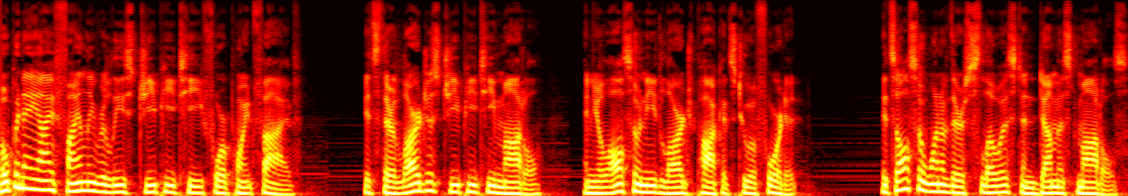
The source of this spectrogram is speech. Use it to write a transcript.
OpenAI finally released GPT 4.5. It's their largest GPT model, and you'll also need large pockets to afford it. It's also one of their slowest and dumbest models.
